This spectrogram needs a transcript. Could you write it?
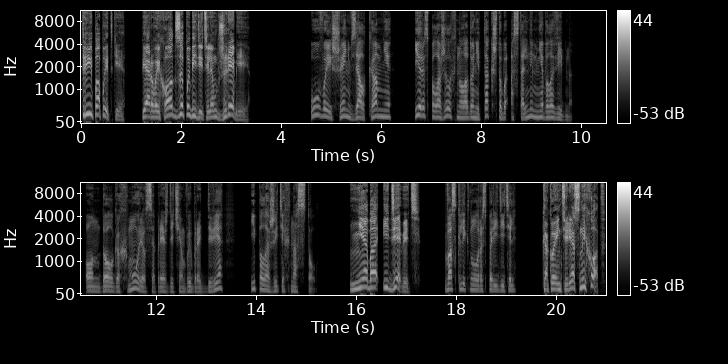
Три попытки. Первый ход за победителем в жребии. Ува и Шень взял камни и расположил их на ладони так, чтобы остальным не было видно. Он долго хмурился, прежде чем выбрать две и положить их на стол. Небо и девять. — воскликнул распорядитель. Какой интересный ход.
